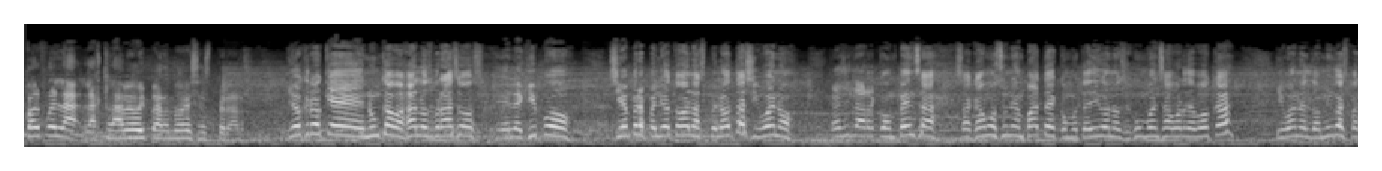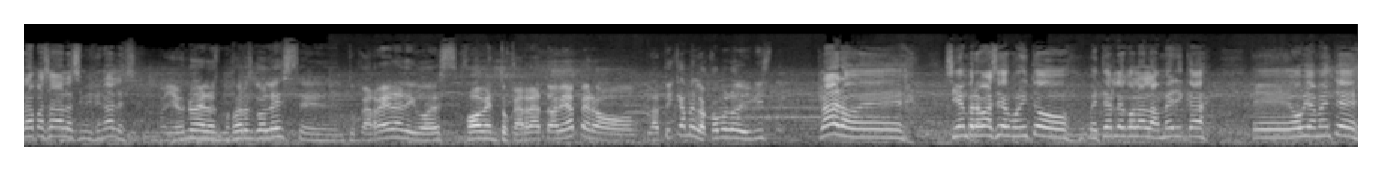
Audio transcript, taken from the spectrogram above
¿Cuál fue la, la clave hoy para no desesperarse? Yo creo que nunca bajar los brazos, el equipo siempre peleó todas las pelotas y bueno, esa es la recompensa. Sacamos un empate, como te digo, nos dejó un buen sabor de boca y bueno, el domingo esperar pasar a las semifinales. Oye, uno de los mejores goles en tu carrera, digo, es joven tu carrera todavía, pero platícamelo, ¿cómo lo viviste? Claro, eh, siempre va a ser bonito meterle gol a la América. Eh, obviamente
